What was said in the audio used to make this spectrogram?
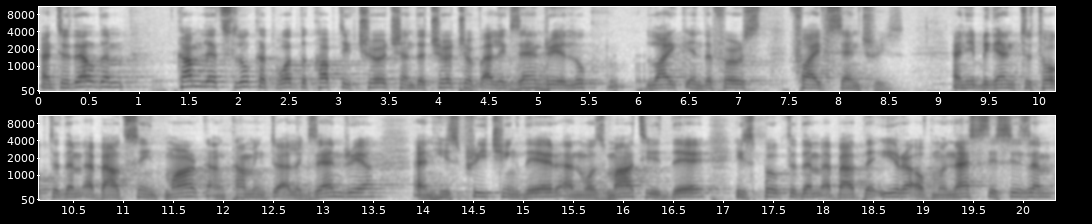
and to tell them, come, let's look at what the Coptic Church and the Church of Alexandria looked like in the first five centuries and he began to talk to them about St. Mark and coming to Alexandria, and he's preaching there and was martyred there. He spoke to them about the era of monasticism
